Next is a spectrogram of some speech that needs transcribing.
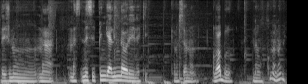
Beijo no, na, nesse pinguelinho da orelha aqui. Que eu não sei o nome. Glóbulo? Não. Como é o nome?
